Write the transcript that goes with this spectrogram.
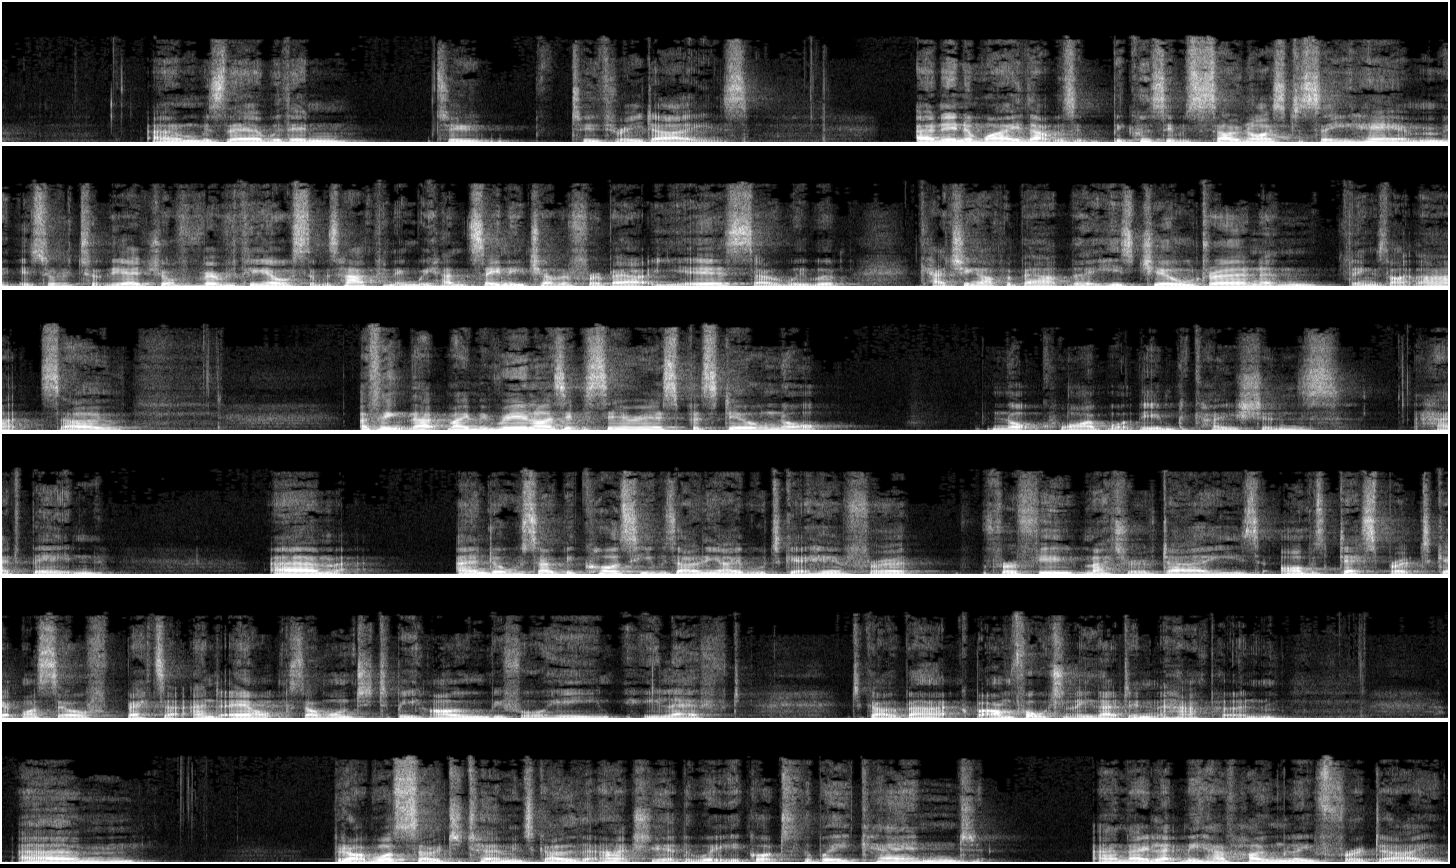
and was there within two, two, three days. And in a way, that was because it was so nice to see him. It sort of took the edge off of everything else that was happening. We hadn't seen each other for about a year, so we were catching up about the, his children and things like that. So I think that made me realise it was serious, but still not not quite what the implications had been. Um, and also because he was only able to get here for a, for a few matter of days, I was desperate to get myself better and out because I wanted to be home before he he left to go back. But unfortunately, that didn't happen. Um, but I was so determined to go that actually at the week it got to the weekend, and they let me have home leave for a day.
